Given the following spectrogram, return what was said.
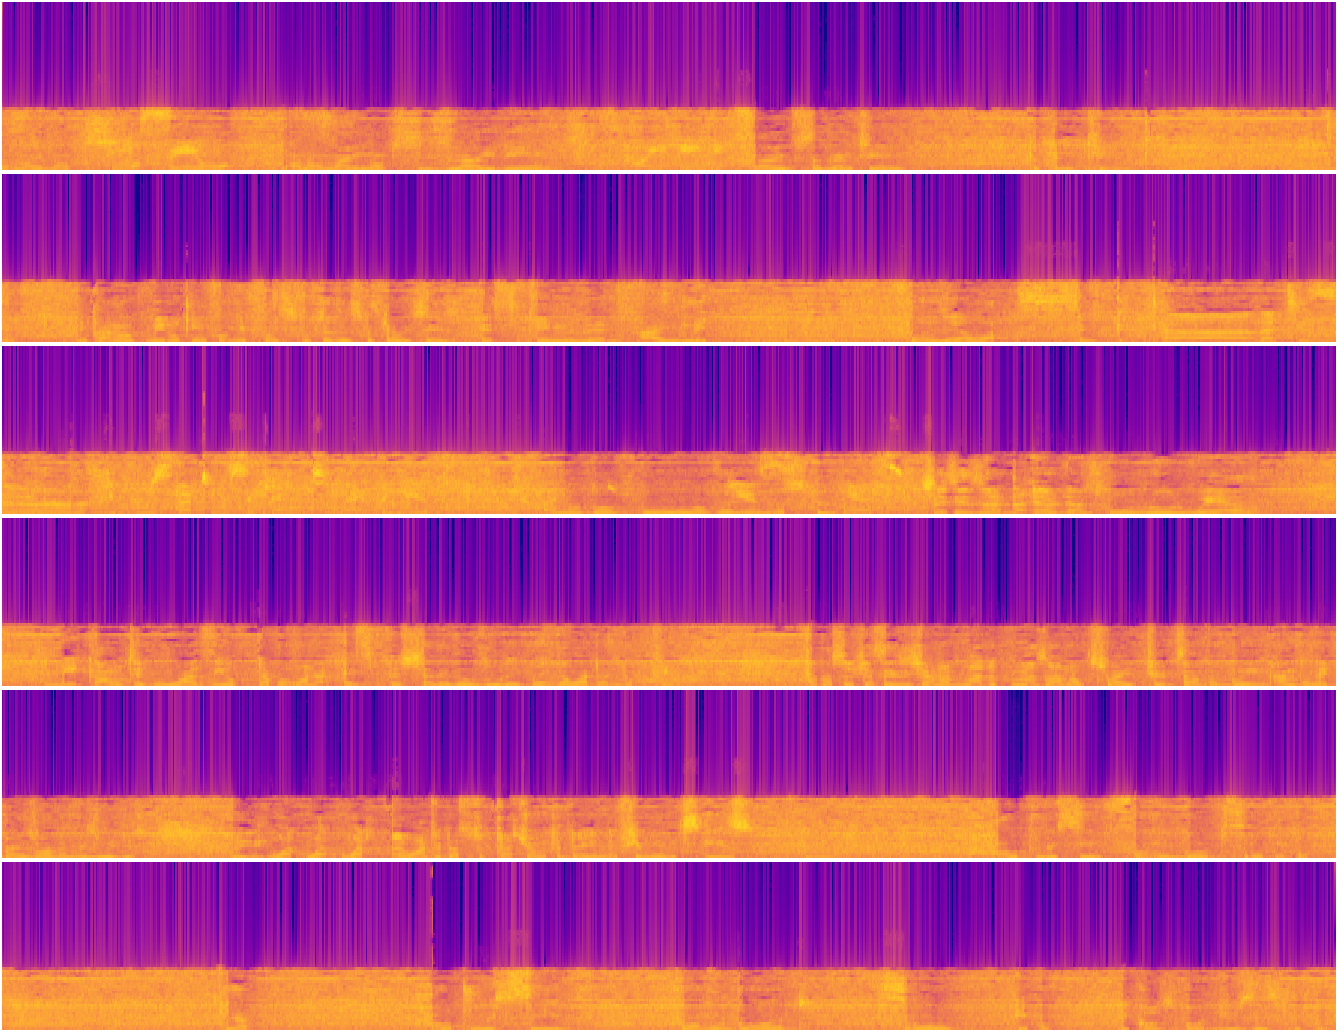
Where are my notes? Timoseo One of my notes is riding hiding. 517 to 18. Hmm? You cannot be looking for me for a scripture. There's a scripture which says, esteem them highly for their work's sake. Uh, that is uh, Hebrews 13, 17, I believe. If I- Tho- Those who rule over you in the spirit. Yes. So it says, let the elders who rule well be counted worthy of double honor, especially those who labor in the word and doctrine. For the scripture says, you shall not muzzle an ox while it treads out the grain, and the labor is worthy of his wages. Really, what, what, what I wanted us to touch on today in a few minutes is how how to receive from God through people. Mm. Yeah? How to receive mm. from God through people. Because God uses people.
